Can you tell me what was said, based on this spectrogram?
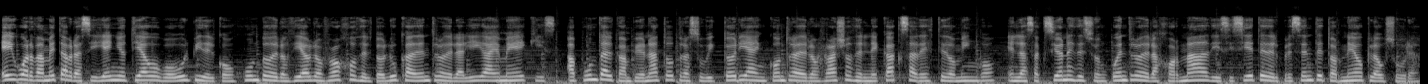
el guardameta brasileño Thiago Boulpi del conjunto de los Diablos Rojos del Toluca dentro de la Liga MX apunta al campeonato tras su victoria en contra de los Rayos del Necaxa de este domingo en las acciones de su encuentro de la jornada 17 del presente torneo clausura.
